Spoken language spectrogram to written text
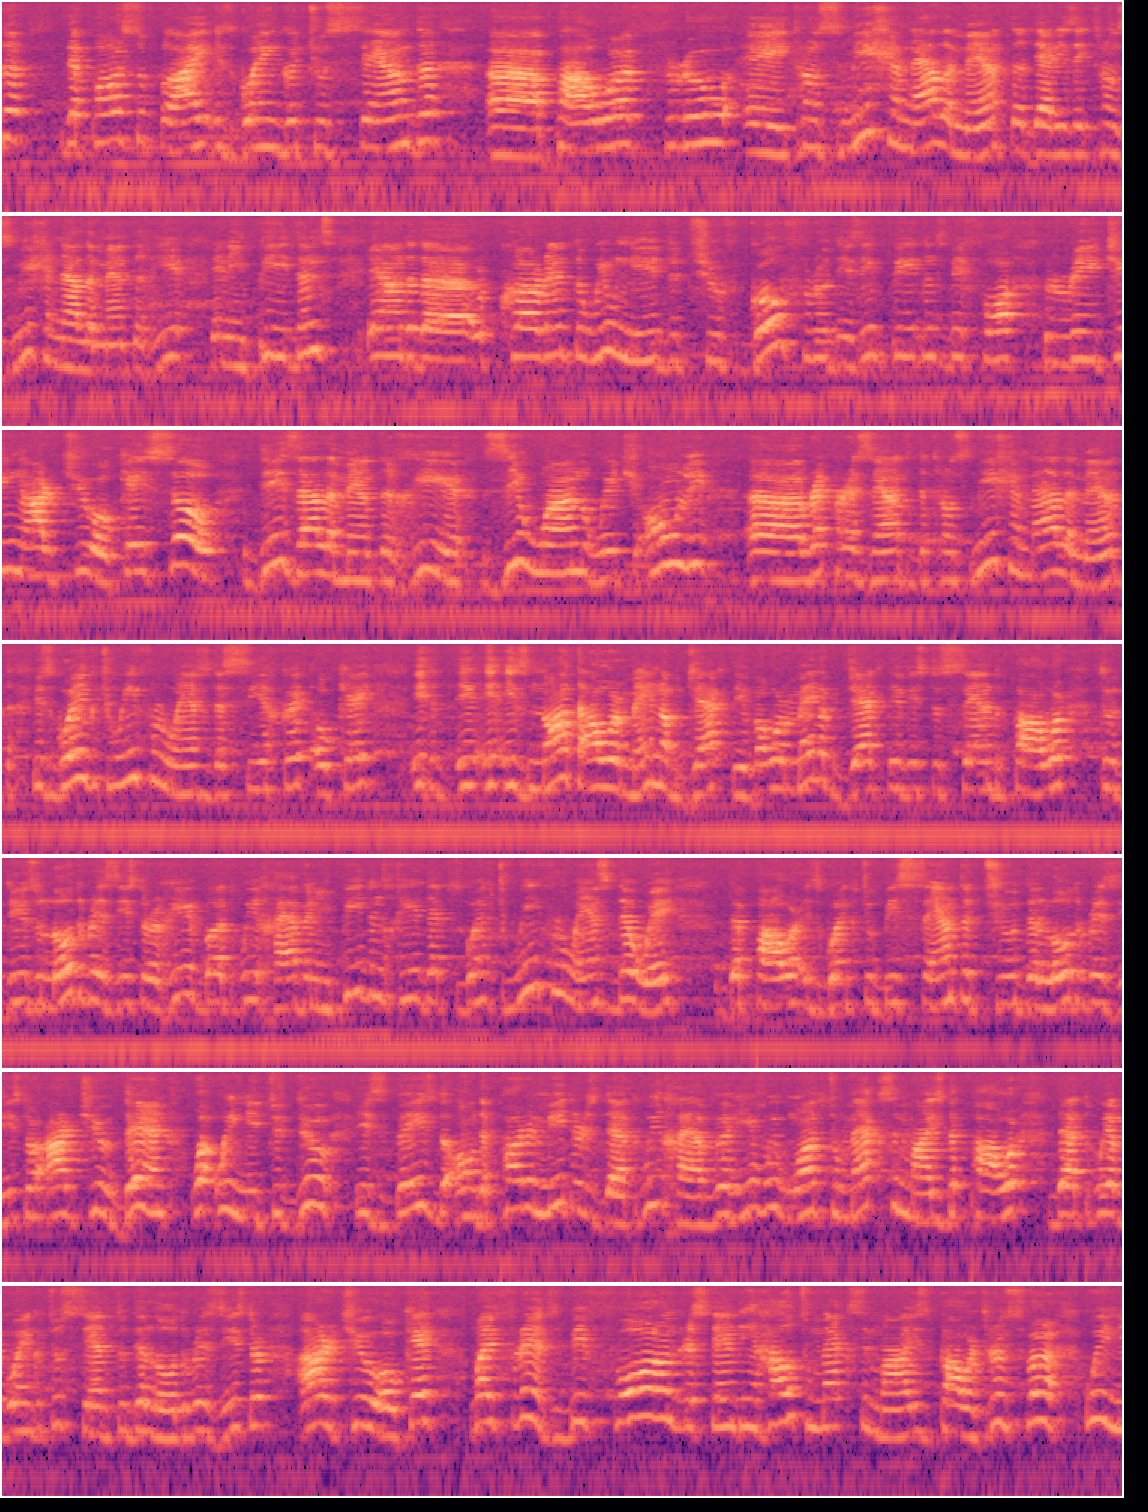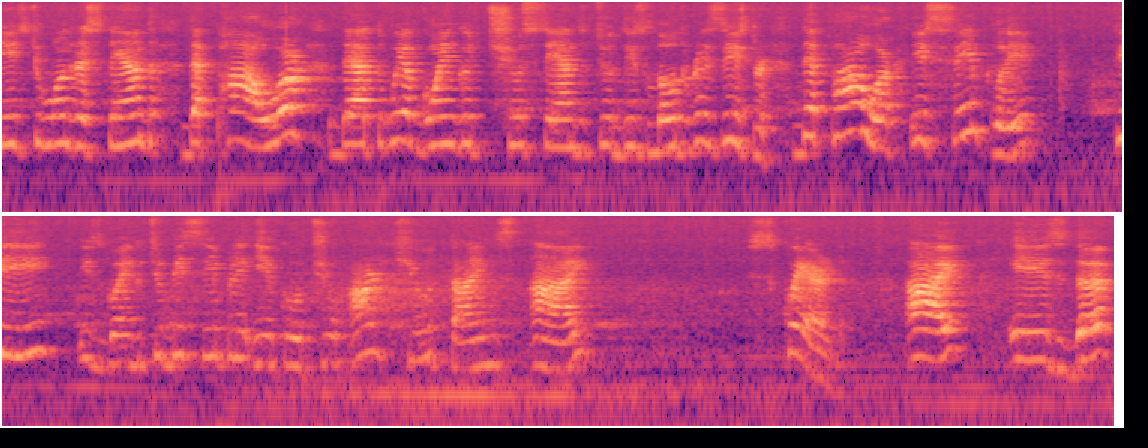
the power supply is going to send uh, power through a transmission element. There is a transmission element here, an impedance, and the current will need to go through this impedance before reaching R2. Okay, so this element here, Z1, which only uh, represent the transmission element is going to influence the circuit okay it, it, is not our main objective our main objective is to send power to this load resistor here but we have an impedance here that's going to influence the way the power is going to be sent to the load resistor R2. Then what we need to do is based on the parameters that we have here, we want to maximize the power that we are going to send to the load resistor R2, okay? My friends, before understanding how to maximize power transfer, we need to understand the power that we are going to send to this load resistor. The power is simply P is going to be simply equal to R2 times I squared. I is the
